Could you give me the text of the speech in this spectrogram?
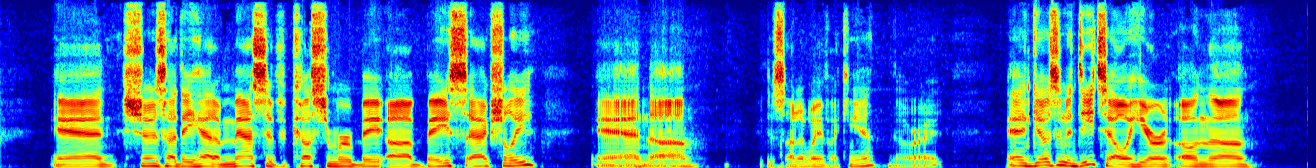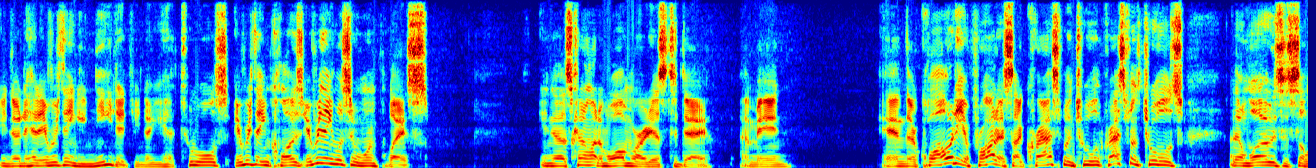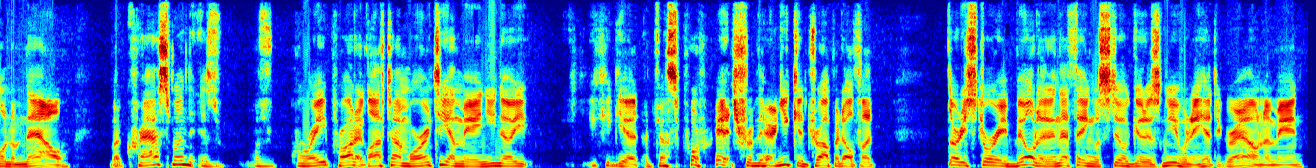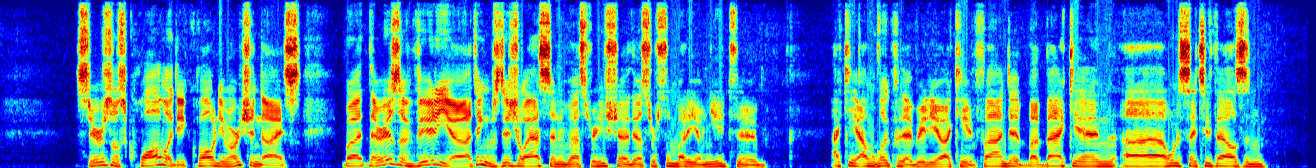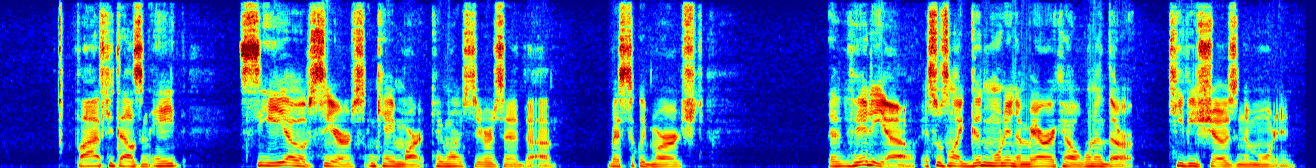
and shows how they had a massive customer ba- uh, base actually and uh, just out of the way if I can all right and it goes into detail here on the You know, they had everything you needed. You know, you had tools, everything closed, everything was in one place. You know, it's kind of like Walmart is today. I mean, and their quality of products like Craftsman Tools, Craftsman Tools, and then Lowe's is selling them now, but Craftsman is was great product, lifetime warranty. I mean, you know, you, you could get adjustable wrench from there, and you could drop it off a 30 story building, and that thing was still good as new when it hit the ground. I mean, Sears was quality, quality merchandise. But there is a video, I think it was Digital Asset Investor, he showed this, or somebody on YouTube. I can't, I'm looking for that video, I can't find it. But back in, uh, I want to say 2005, 2008, CEO of Sears and Kmart, Kmart Sears had uh, basically merged. The video, this was like Good Morning America, one of the TV shows in the morning.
